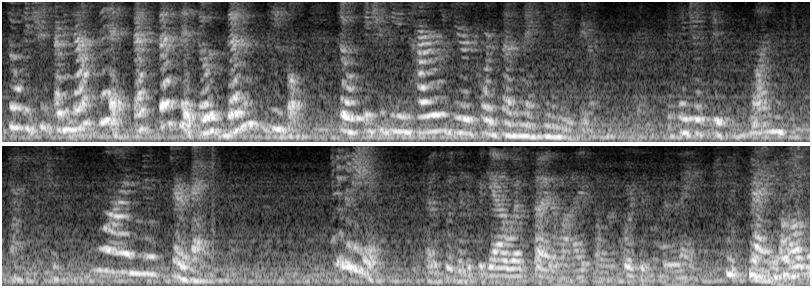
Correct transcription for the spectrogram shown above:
So it should, I mean, that's it. That's, that's it. Those, them is the people. So it should be entirely geared towards them and making it easier. If they just did one study, just one survey. Anybody else? I just went to the Pigalle website on my iPhone, of course it's blank. Right. All,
